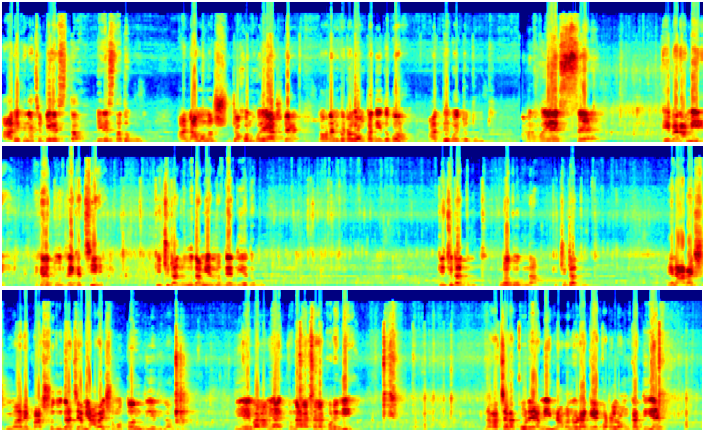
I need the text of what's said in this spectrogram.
আর এখানে আছে বেরেস্তা বেরেস্তা দেবো। আর নামানো যখন হয়ে আসবে, তখন আমি কটা লঙ্কা দিয়ে দেবো, আর দেবো একটু দুধ। আমার হয়ে এসছে। এবার আমি এখানে দুধ রেখেছি, কিছুটা দুধ আমি এর মধ্যে দিয়ে দেবো। কিছুটা দুধ পুরো দুধ না কিছুটা দুধ। এনে আড়াইশো মানে পাঁচশো দুধ আছে আমি আড়াইশো মতন দিয়ে দিলাম। দিয়ে এবার আমি একটু নাড়াচাড়া করে নিই। নাড়াচাড়া করে আমি নামানোর আগে কটা লঙ্কা দিয়ে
